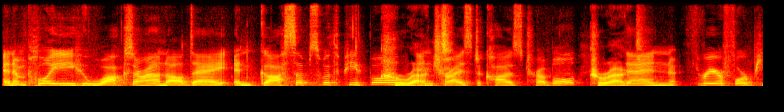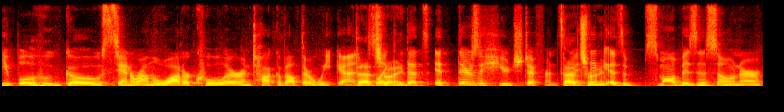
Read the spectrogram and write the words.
an employee who walks around all day and gossips with people Correct. and tries to cause trouble. Correct. Than three or four people who go stand around the water cooler and talk about their weekend. That's like, right. That's it. There's a huge difference. And That's I think right. as a small business owner,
